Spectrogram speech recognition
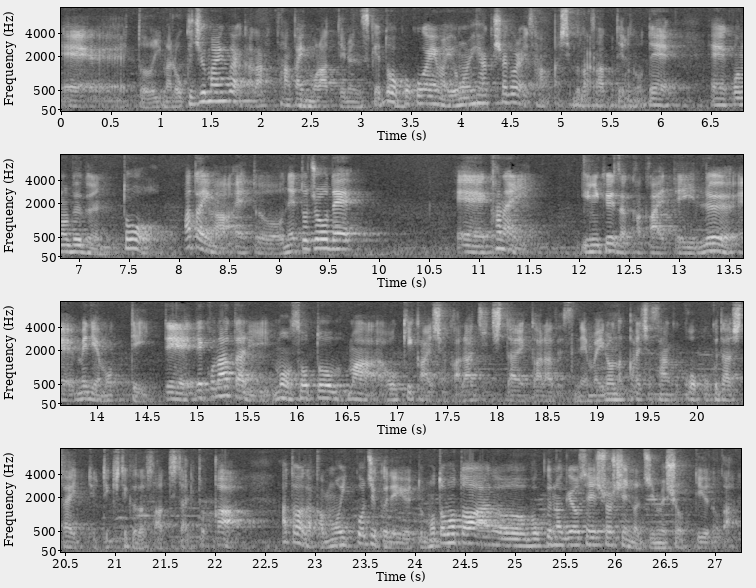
えーっと今60万円ぐらいかな参加費もらってるんですけどここが今400社ぐらい参加してくださってるので、えーこの部分とあとは今、えーっとネット上で、えーかなりユニークユーザーが抱えている、えーメディア持っていてでこの辺りも相当、まあ、大きい会社から自治体からですね、まあ、いろんな会社さんが広告出したいって言って来てくださってたりとかあとはだからもう一個軸で言うともともと僕の行政書士の事務所っていうのが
